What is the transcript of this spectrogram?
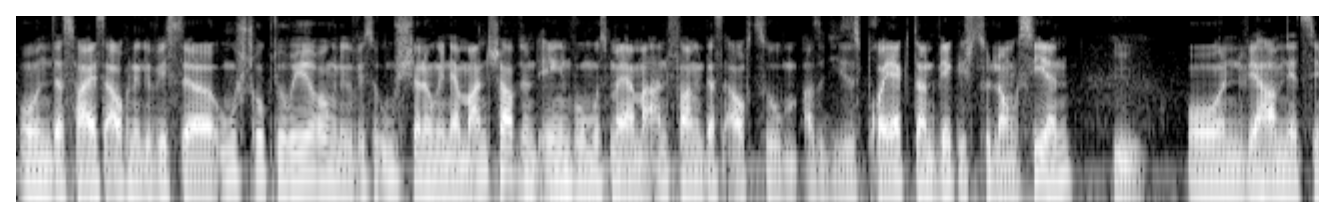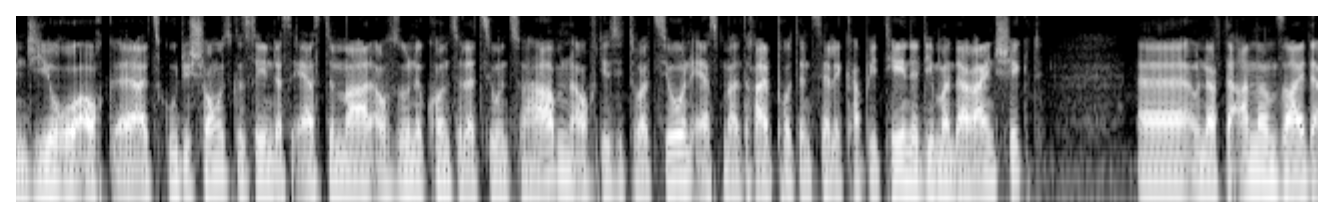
Und das heißt auch eine gewisse Umstrukturierung, eine gewisse Umstellung in der Mannschaft. Und irgendwo muss man ja mal anfangen, das auch zu, also dieses Projekt dann wirklich zu lancieren. Hm. Und wir haben jetzt den Giro auch äh, als gute Chance gesehen, das erste Mal auch so eine Konstellation zu haben. Auch die Situation, erstmal drei potenzielle Kapitäne, die man da reinschickt. Äh, und auf der anderen Seite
